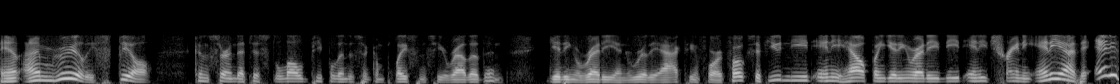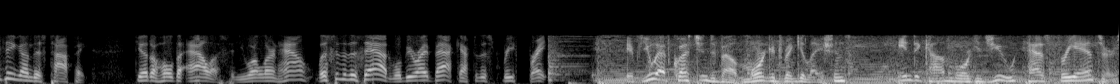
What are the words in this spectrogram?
And I'm really still concerned that just lulled people into some complacency rather than getting ready and really acting for it. Folks, if you need any help on getting ready, need any training, any anything on this topic, get a hold of Alice. And you want to learn how? Listen to this ad. We'll be right back after this brief break. If you have questions about mortgage regulations, Indecomm Mortgage U has free answers.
